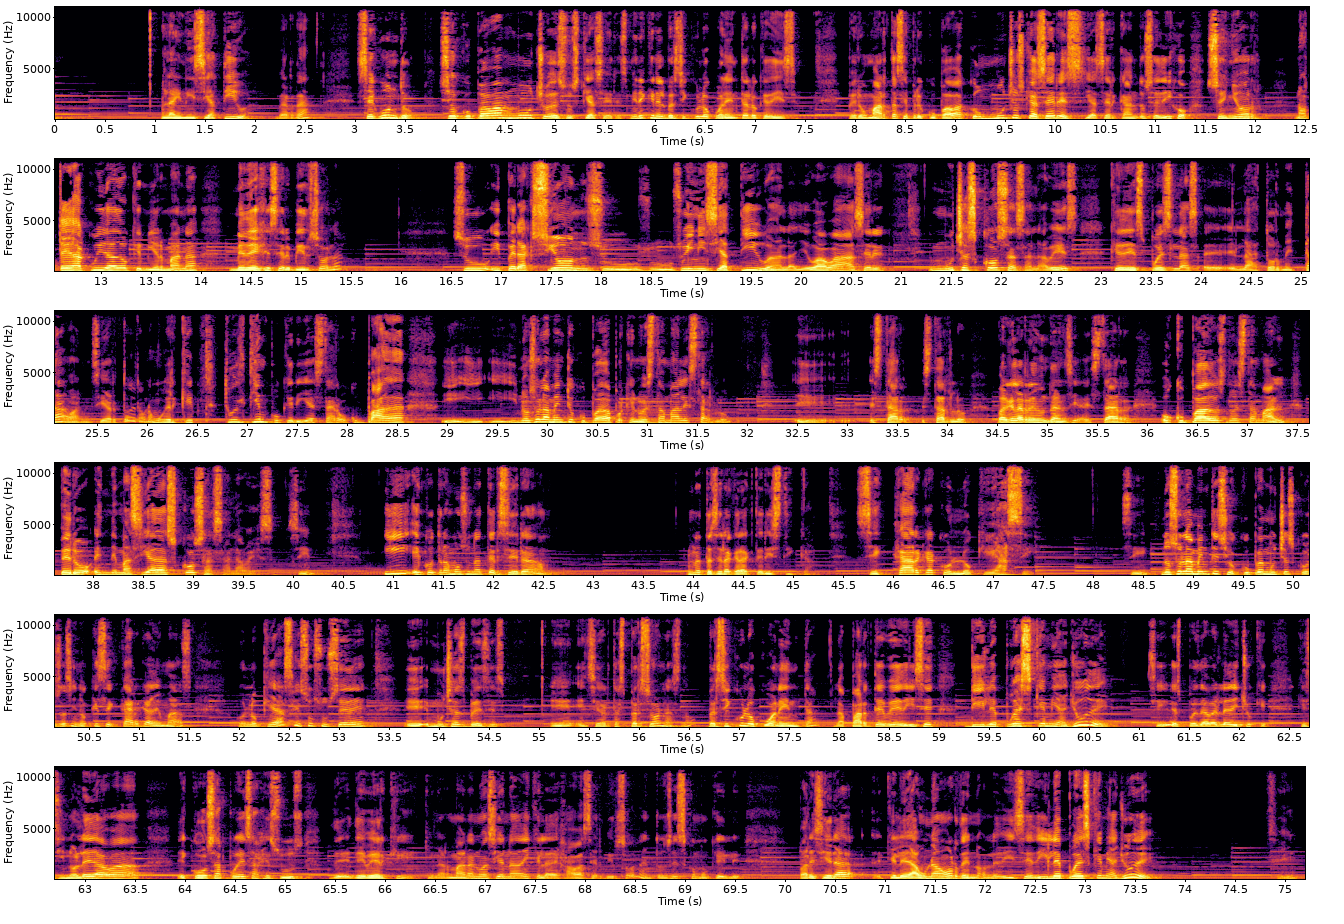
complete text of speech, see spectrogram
la iniciativa, ¿verdad? Segundo, se ocupaba mucho de sus quehaceres. Mire que en el versículo 40 lo que dice. Pero Marta se preocupaba con muchos quehaceres y acercándose dijo, Señor, ¿no te da cuidado que mi hermana me deje servir sola? Su hiperacción, su, iniciativa la llevaba a hacer muchas cosas a la vez que después las, eh, la atormentaban, ¿cierto? Era una mujer que todo el tiempo quería estar ocupada y no solamente ocupada porque no está mal estarlo, eh, estar, estarlo, valga la redundancia, estar ocupados no está mal, pero en demasiadas cosas a la vez, ¿sí? Y encontramos una tercera, una tercera característica, se carga con lo que hace, ¿sí? No solamente se ocupa en muchas cosas, sino que se carga además con lo que hace. Eso sucede eh, muchas veces eh, en ciertas personas. ¿no? Versículo 40, la parte B dice, dile pues que me ayude. ¿Sí? Después de haberle dicho que, si no le daba eh, cosa pues a Jesús de, ver que, que, la hermana no hacía nada y que la dejaba servir sola. Entonces como que le pareciera que le da una orden, ¿no? Le dice, dile pues que me ayude. ¿Sí?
